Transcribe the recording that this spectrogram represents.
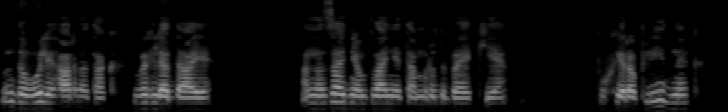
Ну, Доволі гарно так виглядає. А на задньому плані там рудбекія, пухироплідник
